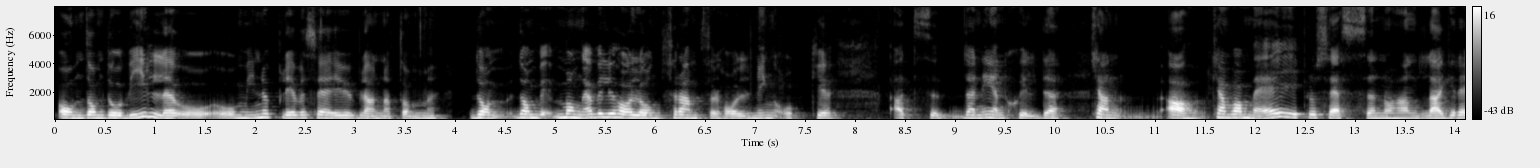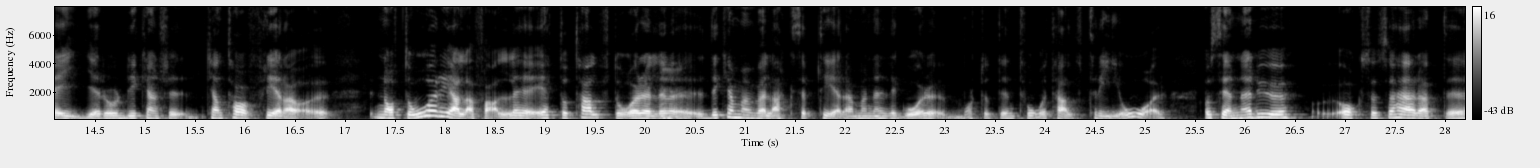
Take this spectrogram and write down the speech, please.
om de då vill, och, och, min upplevelse är ju ibland att de, de, de, många vill ju ha lång framförhållning och eh, att den enskilde kan, ja, kan vara med i processen och handla grejer. Och det kanske kan ta flera, något år i alla fall, ett och ett halvt år eller mm. det kan man väl acceptera. Men när det går bortåt en två och ett halvt, tre år och sen är det ju också så här att eh,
